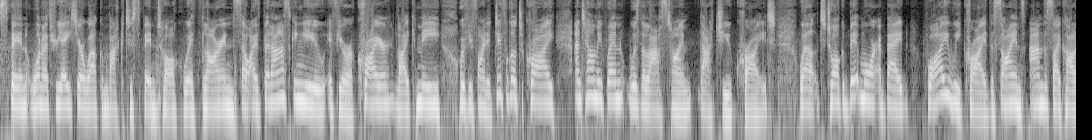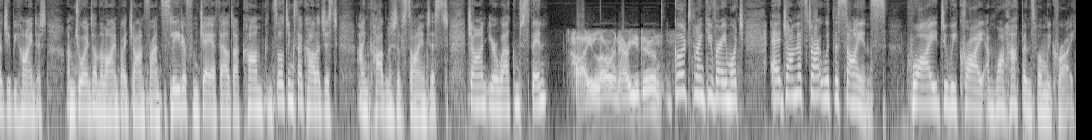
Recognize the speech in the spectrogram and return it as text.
Spin 1038, you're welcome back to Spin Talk with Lauren. So, I've been asking you if you're a crier like me or if you find it difficult to cry, and tell me when was the last time that you cried. Well, to talk a bit more about why we cry, the science and the psychology behind it, I'm joined on the line by John Francis Leader from JFL.com, consulting psychologist and cognitive scientist. John, you're welcome to Spin. Hi, Lauren. How are you doing? Good, thank you very much. Uh, John, let's start with the science. Why do we cry and what happens when we cry?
